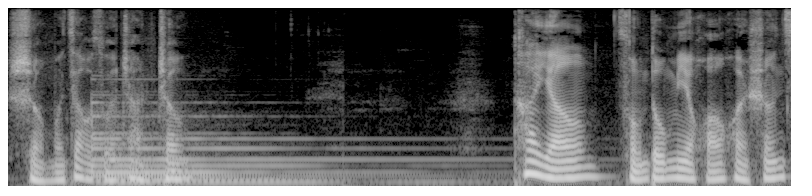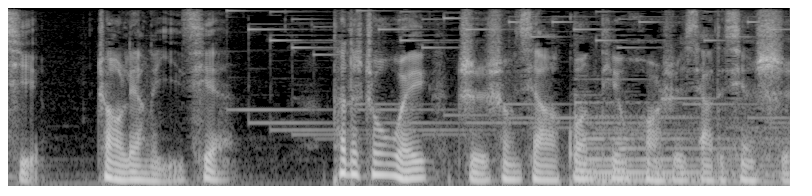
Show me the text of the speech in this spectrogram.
什么叫做战争。太阳从东面缓缓升起，照亮了一切。他的周围只剩下光天化日下的现实。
